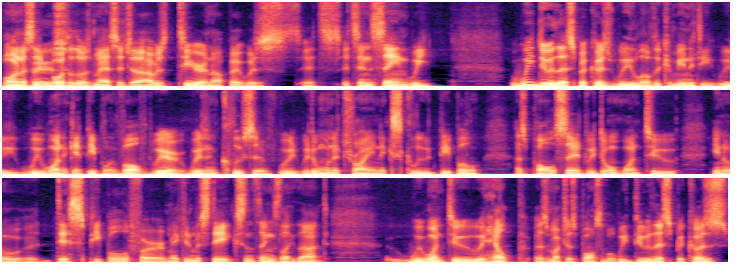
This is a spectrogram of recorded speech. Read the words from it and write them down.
honestly, both of those messages, I was tearing up. It was it's it's insane. We we do this because we love the community. We we want to get people involved. We're we're inclusive. We we don't want to try and exclude people. As Paul said, we don't want to you know diss people for making mistakes and things like that. We want to help as much as possible. We do this because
